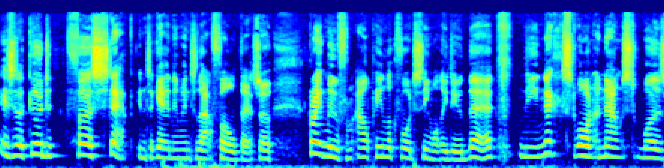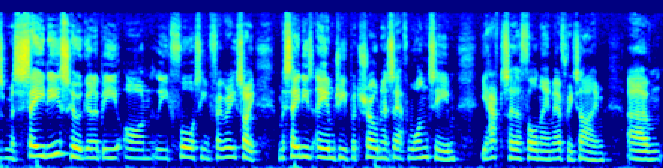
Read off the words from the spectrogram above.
this is a good first step into getting him into that fold there. So Great move from Alpine. Look forward to seeing what they do there. The next one announced was Mercedes, who are going to be on the 14th February. Sorry, Mercedes AMG Petronas F1 team. You have to say the full name every time. Um,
